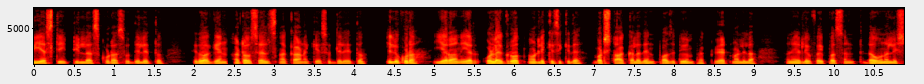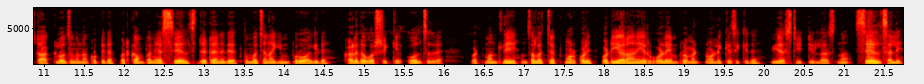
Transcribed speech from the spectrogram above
ವಿ ಎಸ್ ಟಿ ಟಿಲ್ಲರ್ಸ್ ಕೂಡ ಸುದ್ದಿಲಿತ್ತು ಇದು ಅಗೇನ್ ಆಟೋ ಸೇಲ್ಸ್ನ ಕಾರಣಕ್ಕೆ ಸುದ್ದಿಲಿತ್ತು ಇಲ್ಲೂ ಕೂಡ ಇಯರ್ ಆನ್ ಇಯರ್ ಒಳ್ಳೆ ಗ್ರೋತ್ ನೋಡ್ಲಿಕ್ಕೆ ಸಿಕ್ಕಿದೆ. ಬಟ್ ಸ್ಟಾಕ್ ಅಲ್ಲಿ ಅದೇನು ಪಾಸಿಟಿವ್ ಇಂಪ್ಯಾಕ್ಟ್ ಕ್ರಿಯೇಟ್ ಮಾಡಿಲ್ಲ ನಿಯರ್ಲಿ ಫೈವ್ ಪರ್ಸೆಂಟ್ ಡೌನ್ ಅಲ್ಲಿ ಸ್ಟಾಕ್ ಕ್ಲೋಸಿಂಗ್ ಅನ್ನ ಕೊಟ್ಟಿದೆ. ಬಟ್ ಕಂಪನಿಯ ಸೇಲ್ಸ್ ಡೇಟಾ ಏನಿದೆ, ತುಂಬಾ ಚೆನ್ನಾಗಿ ಇಂಪ್ರೂವ್ ಆಗಿದೆ ಕಳೆದ ವರ್ಷಕ್ಕೆ ಹೋಲಿಸಿದ್ರೆ. ಬಟ್ ಮಂತ್ಲಿ ಒಂದ್ಸಲ ಚೆಕ್ ಮಾಡ್ಕೊಳ್ಳಿ. ಬಟ್ ಇಯರ್ ಆನ್ ಇಯರ್ ಒಳ್ಳೆ ಇಂಪ್ರೂವ್ಮೆಂಟ್ ನೋಡ್ಲಿಕ್ಕೆ ಸಿಕ್ಕಿದೆ ವಿ ಎಸ್ ಟಿ ಟಿಲ್ಲರ್ಸ್ನ ಸೇಲ್ಸ್ ಅಲ್ಲಿ.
